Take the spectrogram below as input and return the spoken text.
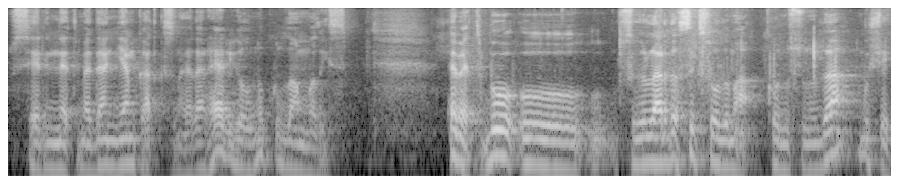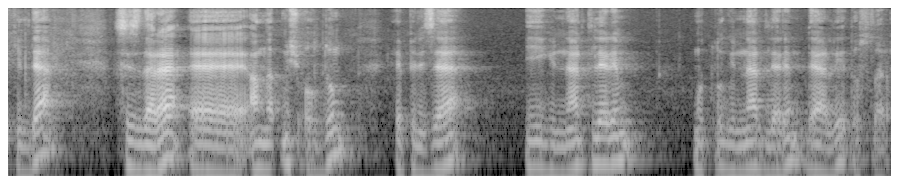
serinletmeden yem katkısına kadar her yolunu kullanmalıyız. Evet bu o, sığırlarda sık soluma konusunu da bu şekilde sizlere e, anlatmış oldum. Hepinize iyi günler dilerim, mutlu günler dilerim değerli dostlarım.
